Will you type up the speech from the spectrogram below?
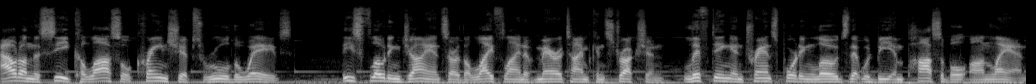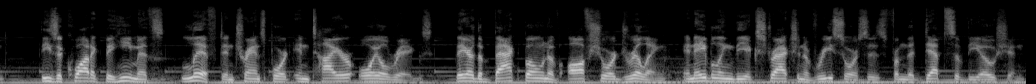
Out on the sea colossal crane ships rule the waves. These floating giants are the lifeline of maritime construction, lifting and transporting loads that would be impossible on land. These aquatic behemoths lift and transport entire oil rigs. They are the backbone of offshore drilling, enabling the extraction of resources from the depths of the ocean.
